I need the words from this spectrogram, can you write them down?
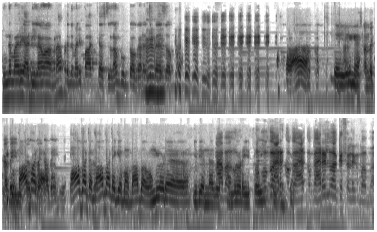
இந்த மாதிரி அடி எல்லாம் வாங்கினா அப்புறம் இந்த மாதிரி பாட்காஸ்ட்ல எல்லாம் கூப்பிட்டு உட்கார வச்சு பேச பாபாட்ட பாபாட்ட பாபாட்ட கேட்போம். பாபா உங்களோட இது என்னது? உங்களோட உங்க அருள் வாக்க சொல்லுங்க பாபா.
